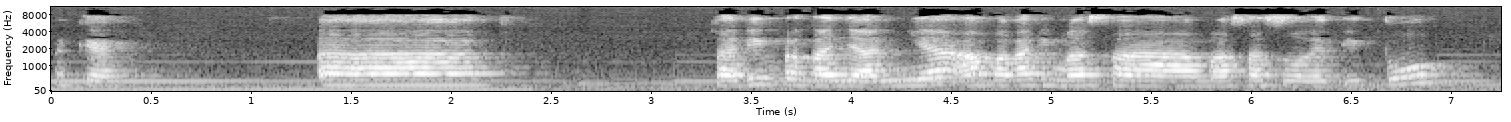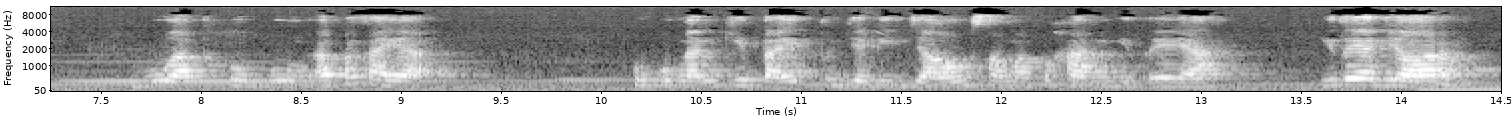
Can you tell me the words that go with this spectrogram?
Oke. Okay. Uh, eh, tadi pertanyaannya apakah di masa-masa sulit itu buat hubung apa kayak hubungan kita itu jadi jauh sama Tuhan gitu ya. Gitu ya, Jor?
